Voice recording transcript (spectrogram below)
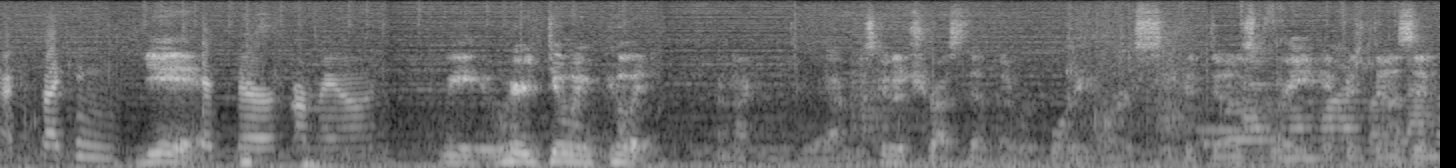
Yeah, because I can Yeah. get there on my own. We we're doing good. I'm not gonna do it. I'm just gonna trust that the recording works. If it does, As great. If it doesn't,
